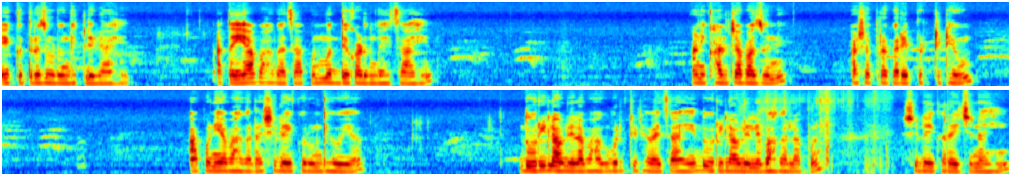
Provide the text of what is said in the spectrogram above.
एकत्र जोडून घेतलेले आहेत. आता या भागाचा आपण मध्य काढून घ्यायचा आहे. आणि खालच्या बाजूने अशा प्रकारे पट्टी ठेवून आपण या भागाला शिलाई करून घेऊया. दोरी लावलेला भाग वरती ठेवायचा आहे. दोरी लावलेल्या भागाला आपण शिलाई करायची नाही.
